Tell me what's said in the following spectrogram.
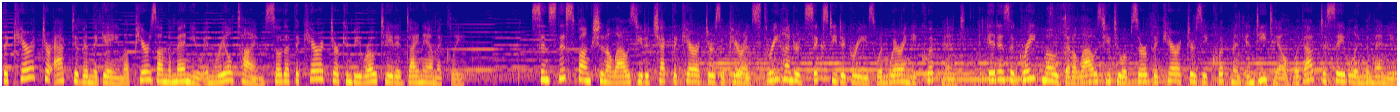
the character active in the game appears on the menu in real time so that the character can be rotated dynamically. Since this function allows you to check the character's appearance 360 degrees when wearing equipment, it is a great mode that allows you to observe the character's equipment in detail without disabling the menu.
